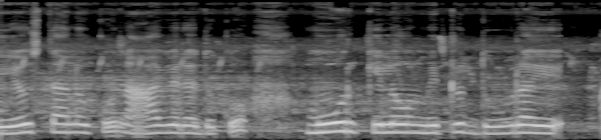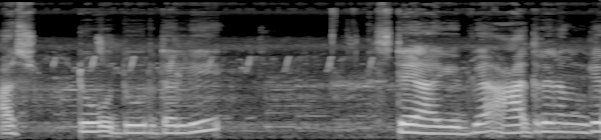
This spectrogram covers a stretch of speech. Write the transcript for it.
ದೇವಸ್ಥಾನಕ್ಕೂ ನಾವಿರೋದಕ್ಕೂ ಮೂರು ಕಿಲೋಮೀಟ್ರ್ ದೂರ ಅಷ್ಟು ದೂರದಲ್ಲಿ ಸ್ಟೇ ಆಗಿದ್ವಿ. ಆದರೆ ನಮಗೆ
